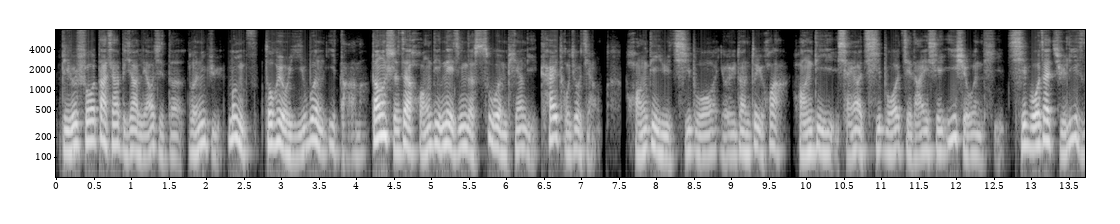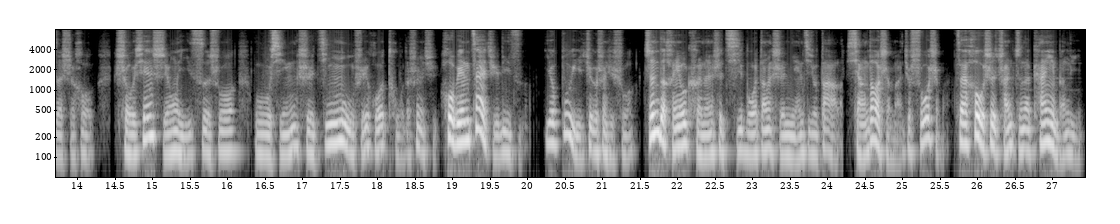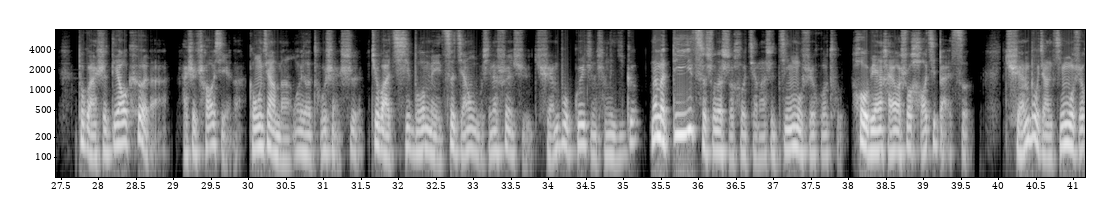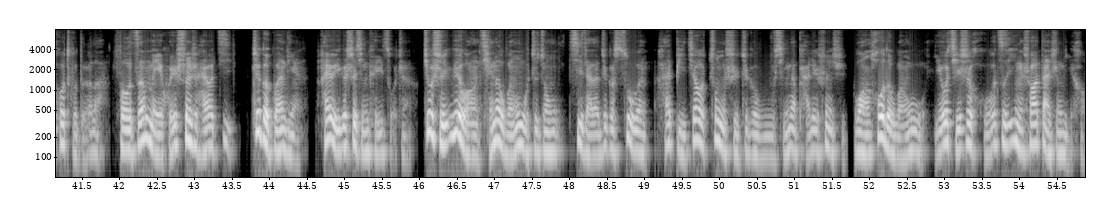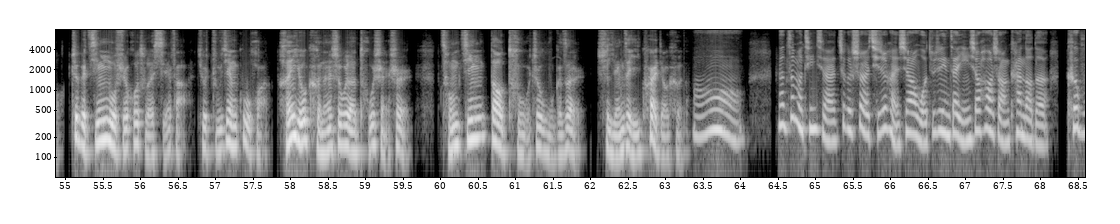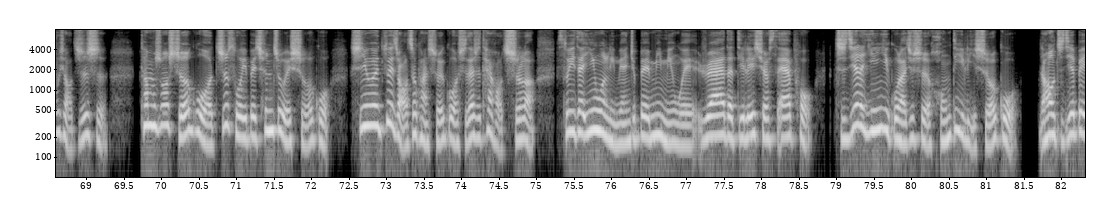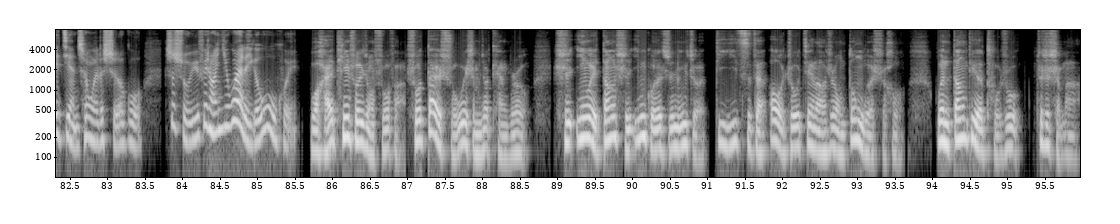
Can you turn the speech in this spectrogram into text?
比如说，大家比较了解的《论语》《孟子》，都会有一问一答嘛。当时在《黄帝内经》的《素问篇》里，开头就讲：“皇帝与岐伯有一段对话，皇帝想要岐伯解答一些医学问题。岐伯在举例子的时候，首先使用了一次说五行是金木水火土的顺序，后边再举例子。又不以这个顺序说，真的很有可能是岐伯当时年纪就大了，想到什么就说什么。在后世传承的刊印本里，不管是雕刻的还是抄写的，工匠们为了图省事，就把岐伯每次讲五行的顺序全部规整成了一个。那么第一次说的时候讲的是金木水火土，后边还要说好几百次，全部讲金木水火土得了，否则每回顺序还要记。这个观点。还有一个事情可以佐证，就是越往前的文物之中记载的这个《素问》，还比较重视这个五行的排列顺序。往后的文物，尤其是活字印刷诞生以后，这个金木水火土的写法就逐渐固化，很有可能是为了图省事儿，从金到土这五个字儿是连在一块雕刻的。哦，那这么听起来，这个事儿其实很像我最近在营销号上看到的科普小知识。他们说蛇果之所以被称之为蛇果，是因为最早这款水果实在是太好吃了，所以在英文里面就被命名为 Red Delicious Apple，直接的音译过来就是红地里蛇果，然后直接被简称为了蛇果，是属于非常意外的一个误会。我还听说一种说法，说袋鼠为什么叫 kangaroo，是因为当时英国的殖民者第一次在澳洲见到这种动物的时候，问当地的土著这是什么。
